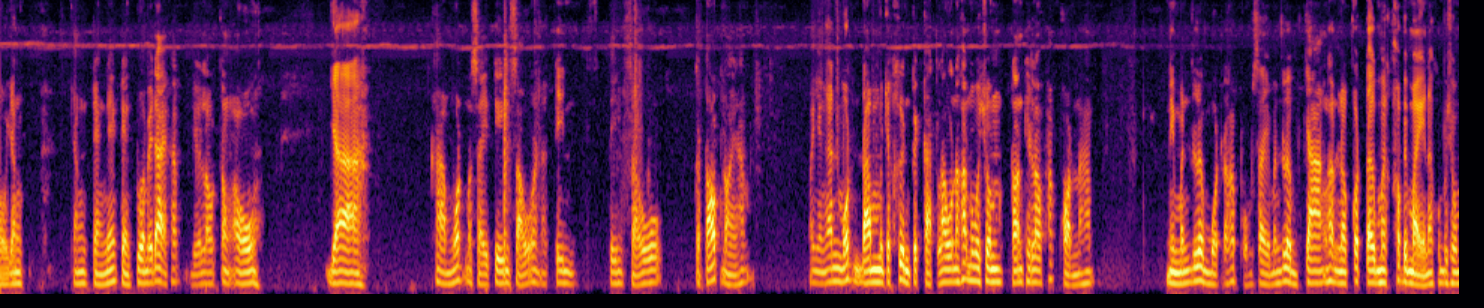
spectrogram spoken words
เรายังยังแต่งเนื้อแต่งตัวไม่ได้ครับ เดี๋ยวเราต้องเอายาฆ่ามดมาใส่ตีนเสานะตีนตีนเสากระต๊อบหน่อยครับเพราะอย่างนั้นมดดำมันจะขึ้นไปกัดเรานะครับท่านผู้ชมตอนที่เราพักผ่อนนะครับ นี่มันเริ่มหมดแล้วครับ ผมใส่มันเริ่มจางครับเราก็เติมเข้าไปใหม่นะคุณผู้ชม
